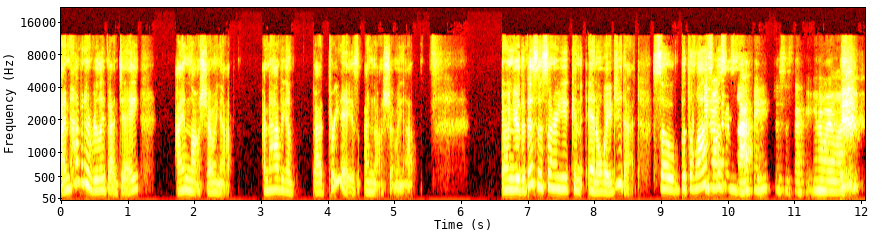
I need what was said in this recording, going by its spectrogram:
I'm having a really bad day I'm not showing up. I'm having a bad three days. I'm not showing up. And when you're the business owner, you can, in a way, do that. So, but the last you know business... I'm laughing. Just a second. You know why I'm laughing?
